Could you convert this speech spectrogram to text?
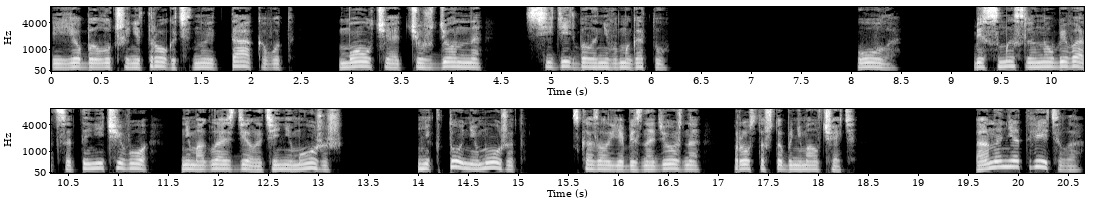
Ее бы лучше не трогать, но и так вот, молча, отчужденно, сидеть было не в моготу. Ула, бессмысленно убиваться, ты ничего не могла сделать и не можешь. Никто не может, сказал я безнадежно, просто чтобы не молчать. Она не ответила,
